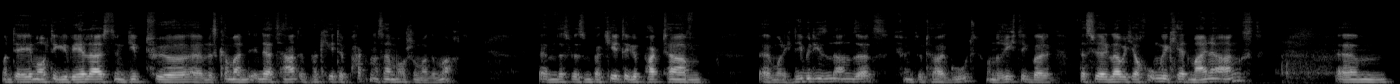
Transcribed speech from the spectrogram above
Und der eben auch die Gewährleistung gibt für, ähm, das kann man in der Tat in Pakete packen, das haben wir auch schon mal gemacht, ähm, dass wir es in Pakete gepackt haben. Ähm, und ich liebe diesen Ansatz, ich finde ihn total gut und richtig, weil das wäre, glaube ich, auch umgekehrt meine Angst. Ähm,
